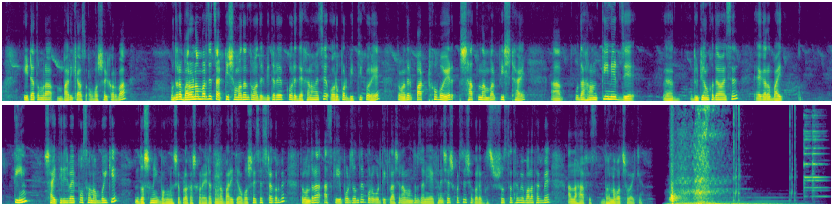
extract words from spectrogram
এটা তোমরা বাড়ি কাজ অবশ্যই করবা। বন্ধুরা, বারো নম্বর যে চারটি সমাধান তোমাদের ভিতরে করে দেখানো হয়েছে, ওর উপর ভিত্তি করে তোমাদের পাঠ্য বইয়ের সাত নম্বর পৃষ্ঠায় উদাহরণ তিনের যে দুটি অঙ্ক দেওয়া হয়েছে, এগারো বাই তিন সাঁত্রিশ বাই পঁচানব্বইকে দশমিক ভগ্নাংশে প্রকাশ করা। এটা তোমরা বাড়িতে অবশ্যই চেষ্টা করবে। তো বন্ধুরা, আজকে এই পর্যন্তই। পরবর্তী ক্লাসের আমন্ত্রণ জানিয়ে এখানে শেষ করছি। সকলে সুস্থ থাকবে, ভালো থাকবে। আল্লাহ হাফিজ। ধন্যবাদ সবাইকে।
